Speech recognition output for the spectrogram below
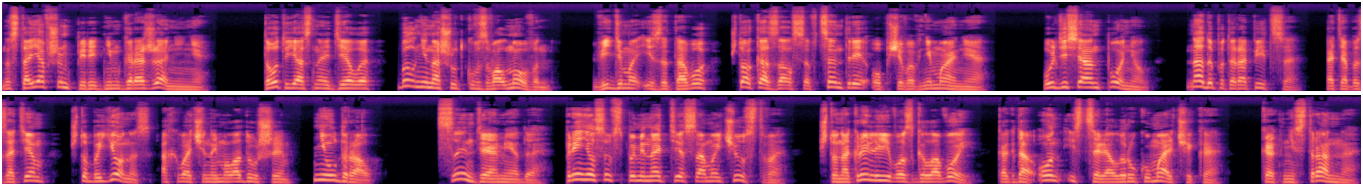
на стоявшем перед ним горожанине. Тот, ясное дело, был не на шутку взволнован, видимо, из-за того, что оказался в центре общего внимания. Ульдисян понял, надо поторопиться, хотя бы за тем, чтобы Йонас, охваченный малодушием, не удрал. Сын Диомеда принялся вспоминать те самые чувства, что накрыли его с головой, когда он исцелял руку мальчика. Как ни странно,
